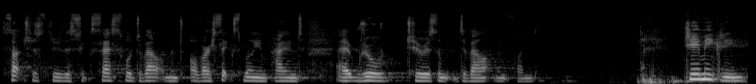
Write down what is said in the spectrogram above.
such as through the successful development of our £6 million uh, Rural Tourism Development Fund. Jamie Green.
